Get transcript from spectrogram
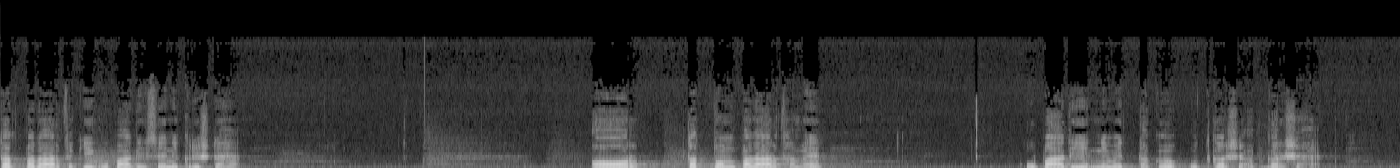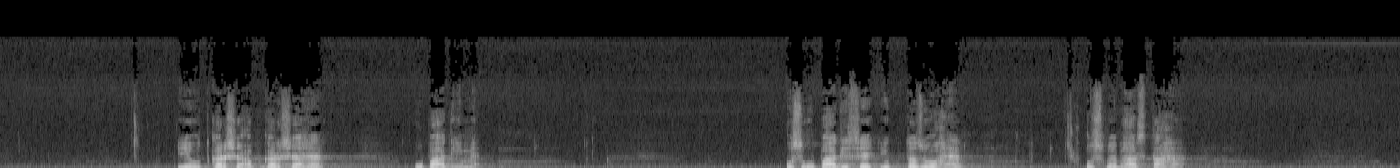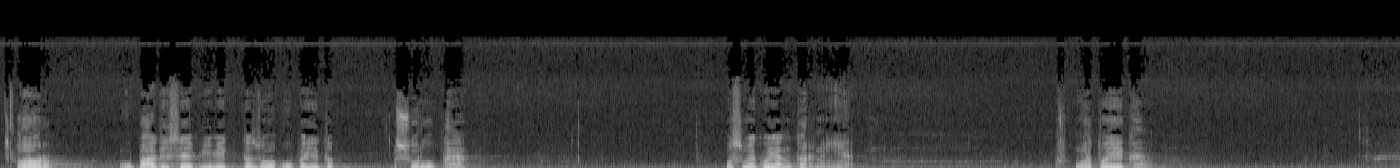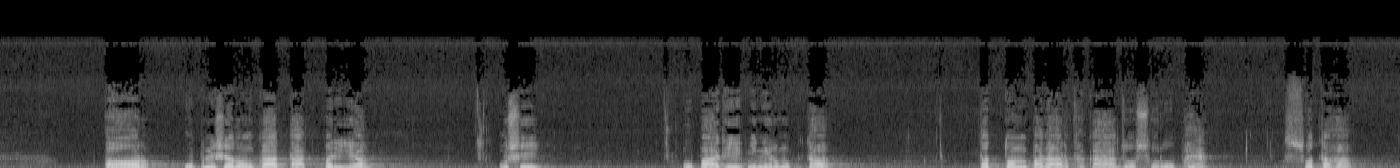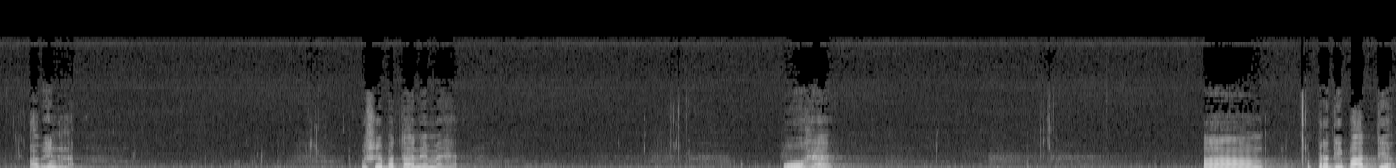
तत्पदार्थ की उपाधि से निकृष्ट है। और तत्व पदार्थ में उपाधि निमित्तक उत्कर्ष अपकर्ष है। ये उत्कर्ष अपकर्ष है उपाधि में। उस उपाधि से युक्त जो है, उसमें भासता है। और उपाधि से विविक्त जो उपहित स्वरूप है, उसमें कोई अंतर नहीं है। वह तो एक है। और उपनिषदों का तात्पर्य उसी उपाधि विनिर्मुक्त तत्व पदार्थ का जो स्वरूप है, स्वतः अभिन्न। उसे बताने में है। वो है प्रतिपाद्य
